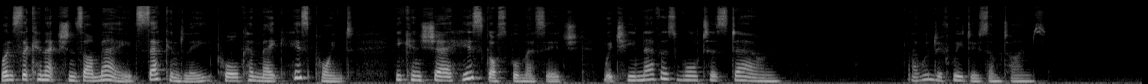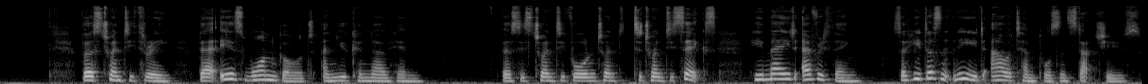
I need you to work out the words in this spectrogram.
Once the connections are made, secondly, Paul can make his point. He can share his gospel message, which he never waters down. I wonder if we do sometimes. Verse 23 There is one God, and you can know him. Verses 24 and 20 to 26 He made everything, so he doesn't need our temples and statues.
